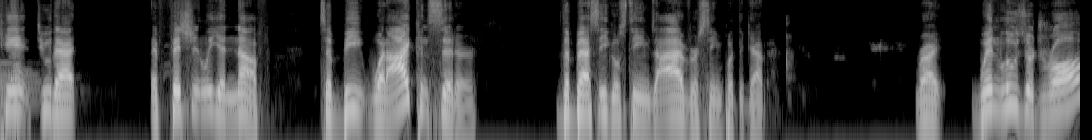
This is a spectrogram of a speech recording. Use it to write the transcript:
can't do that efficiently enough to beat what I consider the best Eagles teams I've ever seen put together. Right? Win, lose, or draw,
